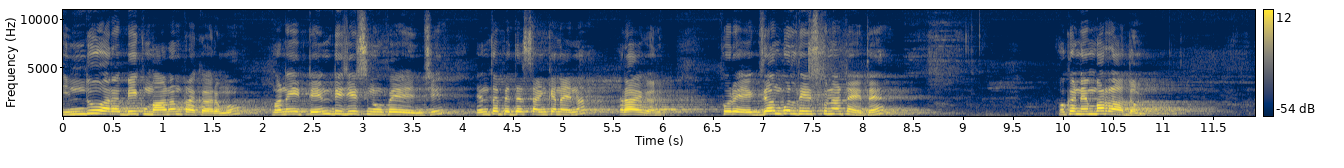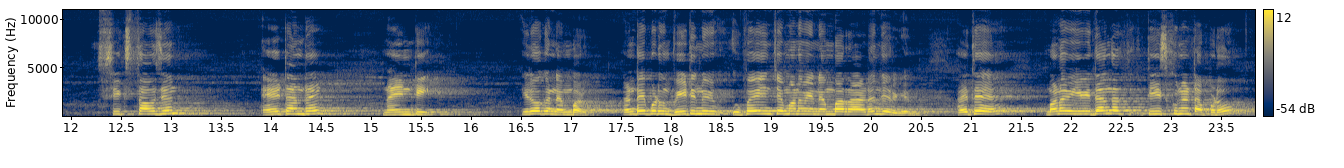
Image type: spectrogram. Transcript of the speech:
హిందూ అరబిక్ మానం ప్రకారము మన ఈ టెన్ డిజిట్స్ని ఉపయోగించి ఎంత పెద్ద సంఖ్యనైనా రాయగలం. ఇప్పుడు ఎగ్జాంపుల్ తీసుకున్నట్టయితే ఒక నెంబర్ రాద్దాం. Six thousand eight hundred ninety. ఇది ఒక నెంబర్. అంటే ఇప్పుడు వీటిని ఉపయోగించే మనం ఈ నెంబర్ రాయడం జరిగింది. అయితే మనం ఈ విధంగా తీసుకునేటప్పుడు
